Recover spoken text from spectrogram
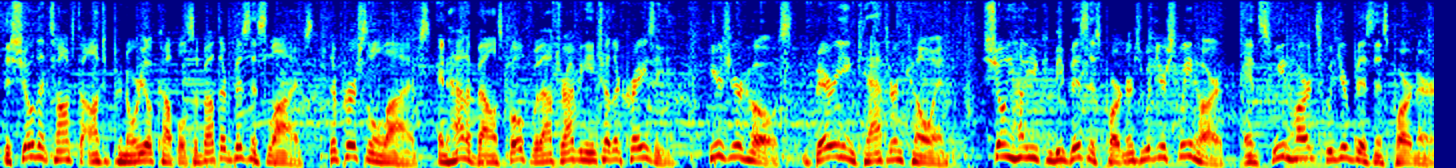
the show that talks to entrepreneurial couples about their business lives, their personal lives, and how to balance both without driving each other crazy. Here's your hosts, Barry and Catherine Cohen, showing how you can be business partners with your sweetheart and sweethearts with your business partner.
